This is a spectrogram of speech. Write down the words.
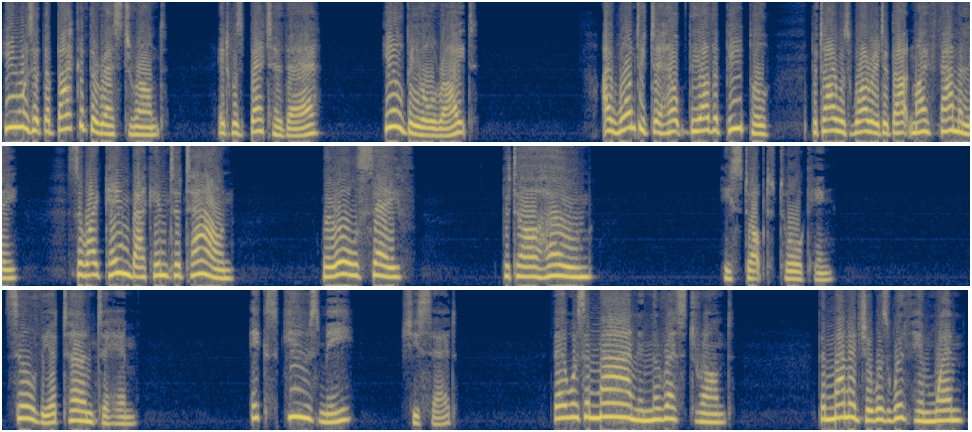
He was at the back of the restaurant. It was better there. He'll be all right. I wanted to help the other people, but I was worried about my family, so I came back into town. We're all safe, but our home... He stopped talking. Sylvia turned to him. Excuse me, she said. There was a man in the restaurant. The manager was with him when...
